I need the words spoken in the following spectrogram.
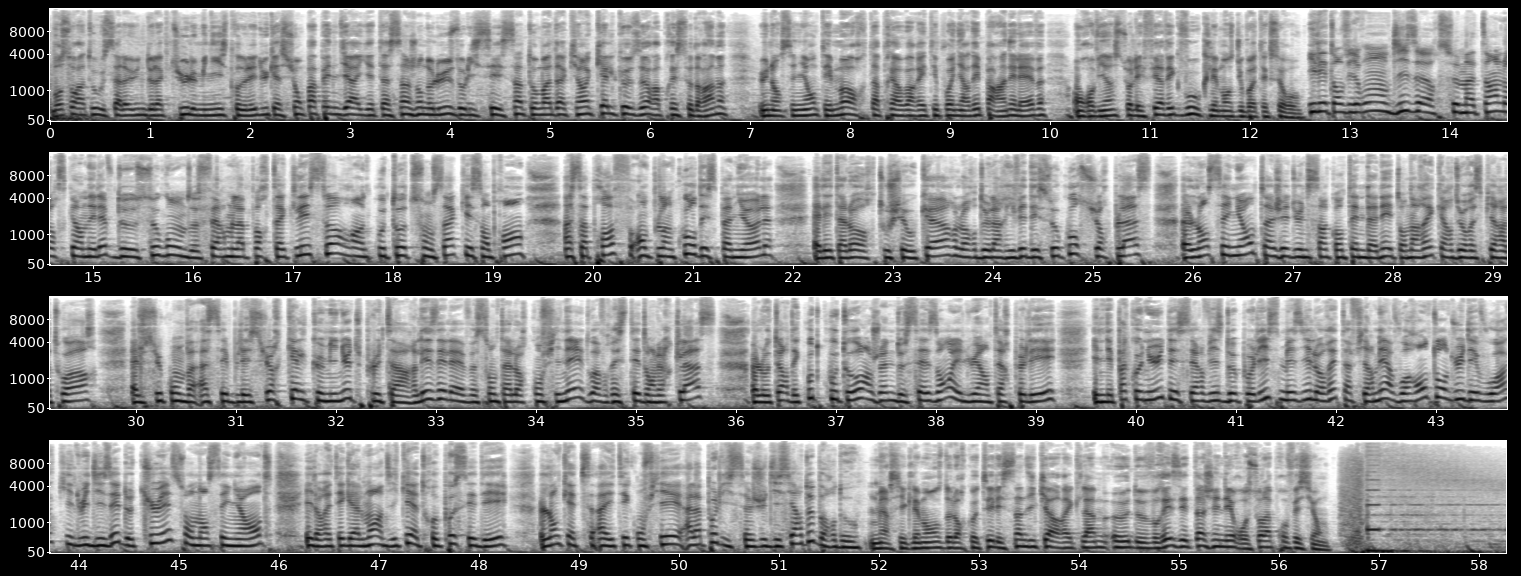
Bonsoir à tous. À la une de l'actu, le ministre de l'Éducation, Papendiaï, est à Saint-Jean-de-Luz, au lycée Saint-Thomas d'Aquin, quelques heures après ce drame. Une enseignante est morte après avoir été poignardée par un élève. On revient sur les faits avec vous, Clémence Dubois-Texereau. Il est environ 10 heures ce matin lorsqu'un élève de seconde ferme la porte à clé, sort un couteau de son sac et s'en prend à sa prof en plein cours d'espagnol. Elle est alors touchée au cœur lors de l'arrivée des secours sur place. L'enseignante, âgée d'une cinquantaine d'années, est en arrêt cardio-respiratoire. Elle succombe à ses blessures quelques minutes plus tard. Les élèves sont alors confinés et doivent rester dans leur classe. L'auteur des coups de couteau, un jeune de 16 ans, est lui interpellé. Il n'est pas connu des services de police, mais il aurait affirmé avoir entendu des voix qui lui disaient de tuer son enseignante. Il aurait également indiqué être possédé. L'enquête a été confiée à la police judiciaire de Bordeaux. Merci Clémence. De leur côté, les syndicats réclament, eux, de vrais états généraux sur la profession.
